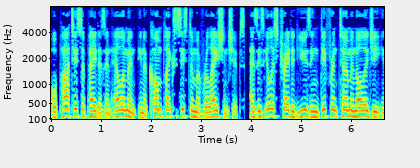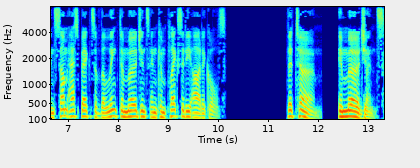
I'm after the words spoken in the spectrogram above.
or participate as an element in a complex system of relationships, as is illustrated using different terminology in some aspects of the linked emergence and complexity articles. The term, "'emergence'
